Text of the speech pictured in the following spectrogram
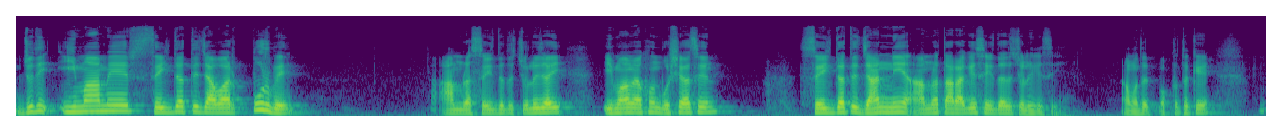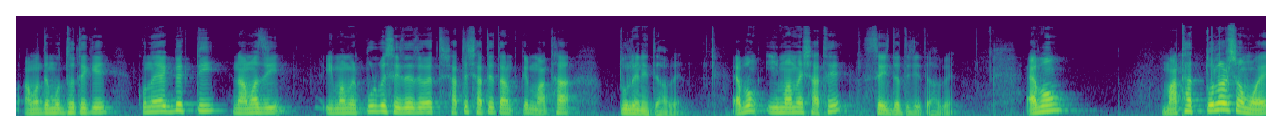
যদি ইমামের সেজদাতে যাওয়ার পূর্বে আমরা সেজদাতে চলে যাই, ইমাম এখন বসে আছেন, সেজদাতে যান নিয়ে আমরা তার আগে সেজদাতে চলে গেছি। আমাদের পক্ষ থেকে, আমাদের মধ্য থেকে কোনো এক ব্যক্তি নামাজি ইমামের পূর্বে সেজদাতে সাথে সাথে তাকে মাথা তুলে নিতে হবে এবং ইমামের সাথে সেজদাতে যেতে হবে। এবং মাথা তোলার সময়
